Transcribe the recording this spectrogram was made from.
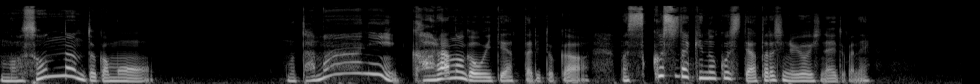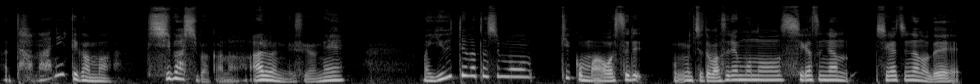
もうそんなんとかももうたまに空のが置いてあったりとか、まあ、少しだけ残して新しいの用意しないとかね。たまにっていうかまあしばしばかなあるんですよね。まあ、言うて私も結構まあ忘れちょっと忘れ物しがちなしがちなので、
